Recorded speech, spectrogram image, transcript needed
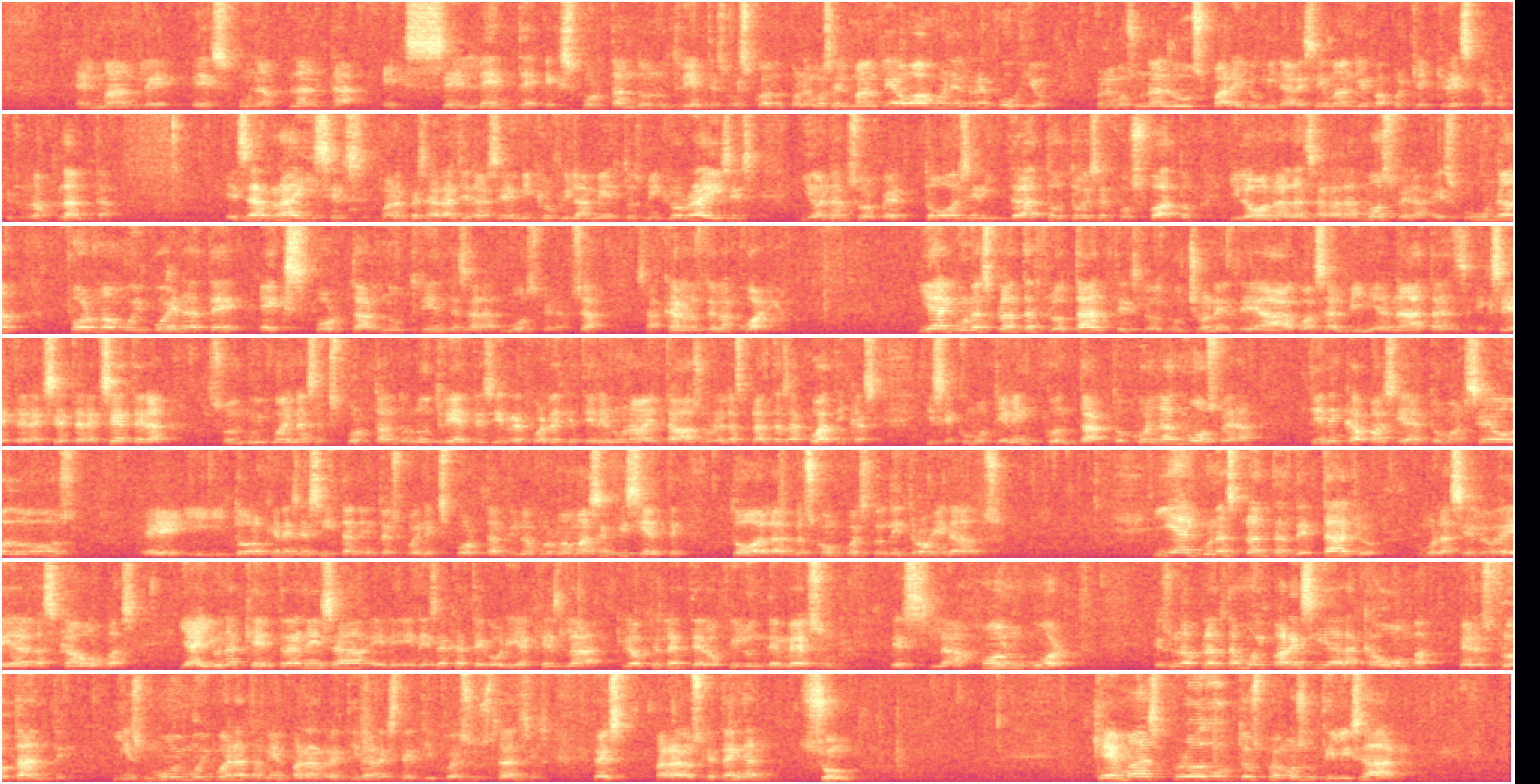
El mangle es una planta excelente exportando nutrientes. Pues cuando ponemos el mangle abajo en el refugio, ponemos una luz para iluminar ese mangle para que crezca, porque es una planta esas raíces van a empezar a llenarse de microfilamentos, microraíces y van a absorber todo ese nitrato, todo ese fosfato y lo van a lanzar a la atmósfera. Es una forma muy buena de exportar nutrientes a la atmósfera, o sea, sacarlos del acuario. Y algunas plantas flotantes, los buchones de agua, salvinia natans, etcétera, etcétera, etcétera, son muy buenas exportando nutrientes y recuerden que tienen una ventaja sobre las plantas acuáticas y que como tienen contacto con la atmósfera, tienen capacidad de tomar CO2, eh, y, todo lo que necesitan, entonces pueden exportar de una forma más eficiente todos los compuestos nitrogenados. Y algunas plantas de tallo, como las celoeas, las cabombas, y hay una que entra en esa, en, esa categoría que es la, creo que es la Heterophyllum demersum, es la hornwort. Es una planta muy parecida a la cabomba, pero es flotante y es muy muy buena también para retirar este tipo de sustancias. Entonces, para los que tengan Zoom, ¿qué más productos podemos utilizar?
